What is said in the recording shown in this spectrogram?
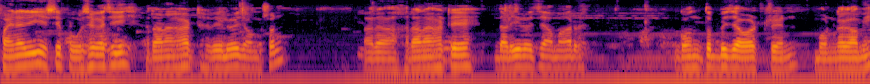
ফাইনালি এসে পৌঁছে গেছি রানাঘাট রেলওয়ে জংশন আর রানাঘাটে দাঁড়িয়ে রয়েছে আমার গন্তব্যে যাওয়ার ট্রেন বনগাগামী।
